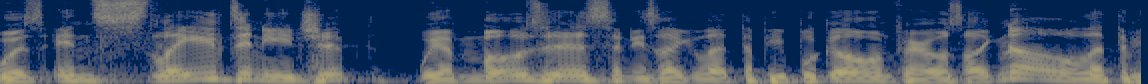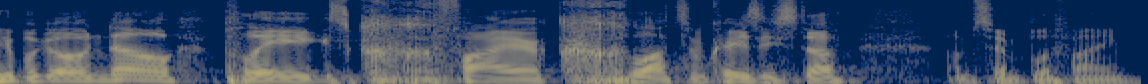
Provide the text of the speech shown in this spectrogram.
was enslaved in Egypt. We have Moses, and he's like, let the people go. And Pharaoh's like, no, let the people go. No. Plagues, fire, lots of crazy stuff. I'm simplifying.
